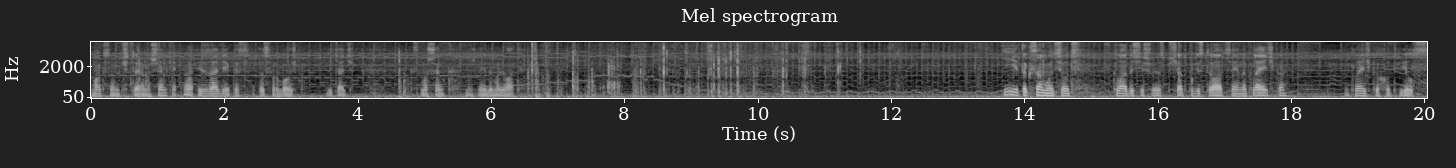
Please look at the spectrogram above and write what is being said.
максимум 4 машинки. Ну і ззаді якась розфарбовочка дитяча. Якась машинка, можна її домалювати. І так само оці от вкладиші, що я спочатку діставав, це є наклеєчка. Наклеєчка Hot Wheels.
